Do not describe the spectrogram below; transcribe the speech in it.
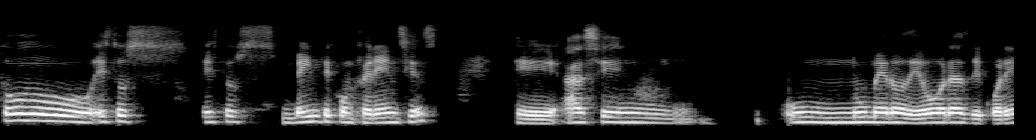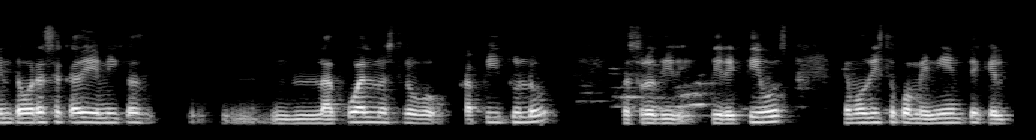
todo, estos, estos 20 conferencias eh, hacen un número de horas, de 40 horas académicas, la cual nuestro capítulo, nuestros directivos, hemos visto conveniente que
